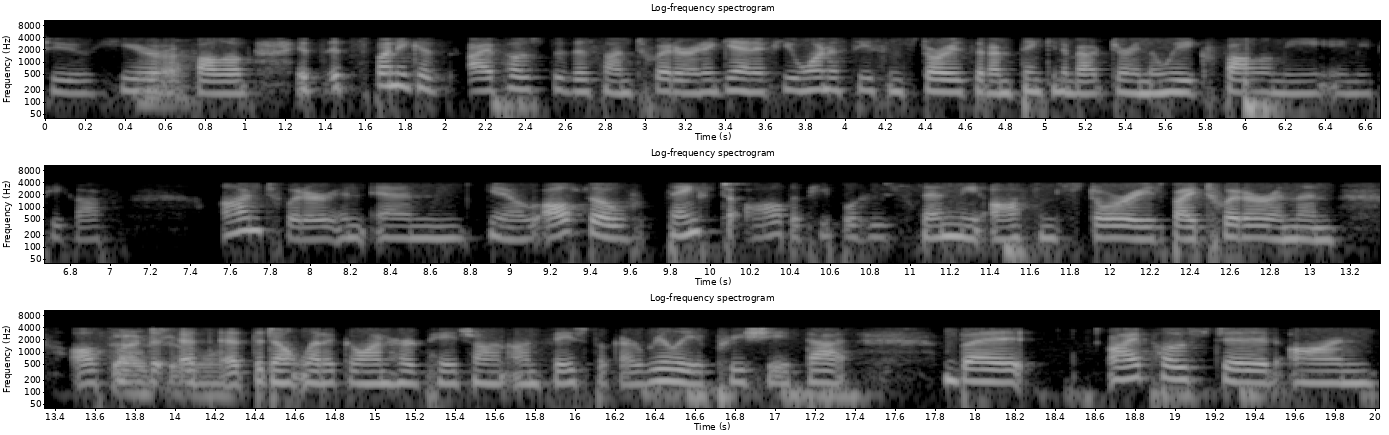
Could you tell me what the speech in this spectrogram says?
to hear Yeah. a follow up. It's it's funny because I posted this on Twitter, and again, if you want to see some stories that I'm thinking about during the week, follow me, Amy Peikoff, on Twitter, and and you know also thanks to all the people who send me awesome stories by Twitter, and then also Thanks, at, the, at, at the Don't Let It Go On Unheard page on on Facebook. I really appreciate that. But I posted on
